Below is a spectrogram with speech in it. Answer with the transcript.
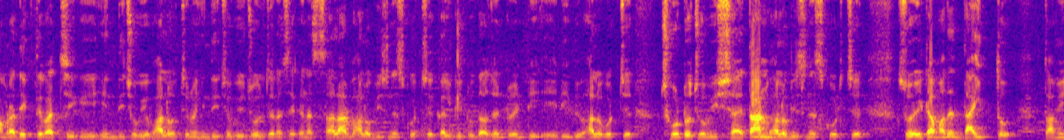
আমরা দেখতে পাচ্ছি কি, হিন্দি ছবি ভালো হচ্ছে না, হিন্দি ছবি চলছে না, সেখানে সালার ভালো বিজনেস করছে, কালকি টু থাউজেন্ড টোয়েন্টি এডিবি ভালো করছে, ছোট ছবি শয়তান ভালো বিজনেস করছে। সো এটা আমাদের দায়িত্ব। তো আমি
